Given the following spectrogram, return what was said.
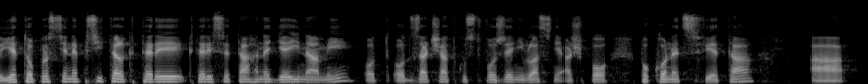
je to prostě nepřítel, který, který se táhne dějinami od, od začátku stvoření vlastně až po, po konec světa a eh,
